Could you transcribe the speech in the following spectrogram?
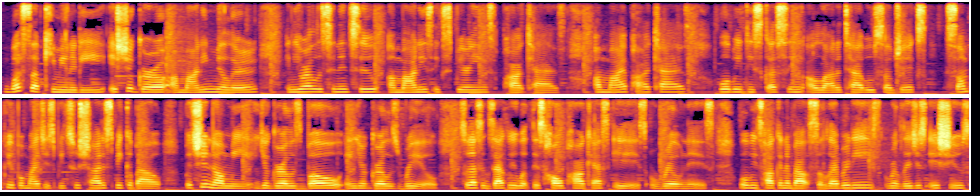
What's up, community? It's your girl, Amani Miller, and you are listening to Amani's Experience podcast. On my podcast, we'll be discussing a lot of taboo subjects some people might just be too shy to speak about. But you know me, your girl is bold and your girl is real. So that's exactly what this whole podcast is realness. We'll be talking about celebrities, religious issues,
